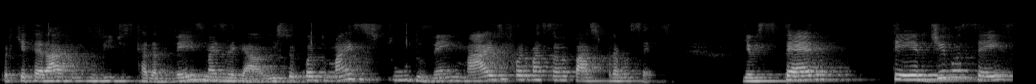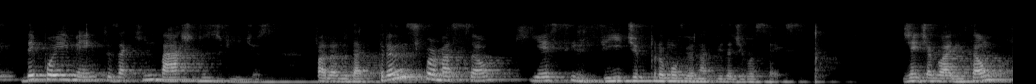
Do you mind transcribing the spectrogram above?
porque terá vindo vídeos cada vez mais legal. Isso, quanto mais estudo vem, mais informação eu passo para vocês. E eu espero ter de vocês depoimentos aqui embaixo dos vídeos falando da transformação que esse vídeo promoveu na vida de vocês. Gente, agora então,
